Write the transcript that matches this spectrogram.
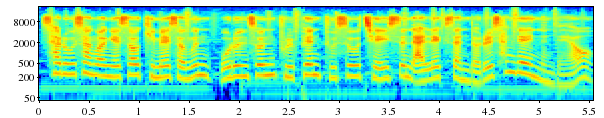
사루 상황에서 김혜성은 오른손 불펜 투수 제이슨 알렉산더를 상대했는데요.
